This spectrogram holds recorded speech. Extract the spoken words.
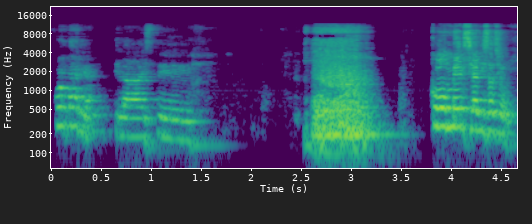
Cuarta área, la este, comercialización.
